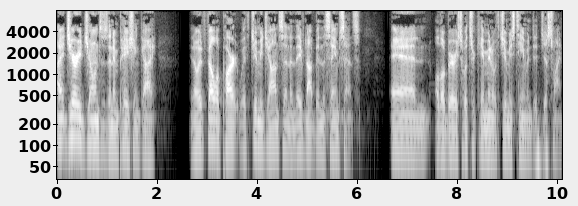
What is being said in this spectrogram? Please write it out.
I, Jerry Jones is an impatient guy. You know, it fell apart with Jimmy Johnson, and they've not been the same since. And although Barry Switzer came in with Jimmy's team and did just fine.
